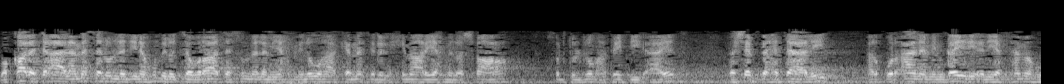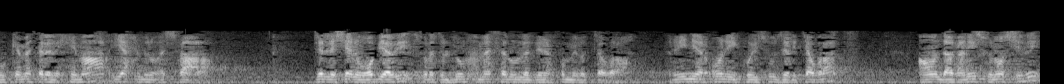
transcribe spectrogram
وقال تعالى مثل الذين حملوا التوراة ثم لم يحملوها كمثل الحمار يحمل أسفارا سورة الجمعة في آية فشبه تالي القرآن من غير أن يفهمه كمثل الحمار يحمل أسفارا جل شانه وبيبي سورة الجمعة مثل الذين حملوا التوراة primjer oni koji su uzeli Tevrat a onda ga nisu nosili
